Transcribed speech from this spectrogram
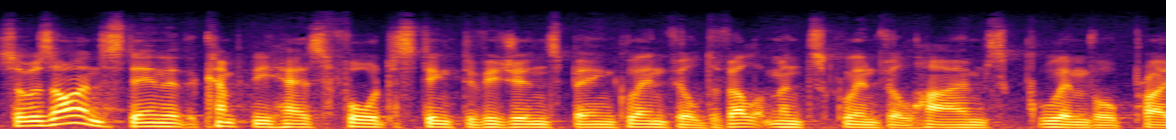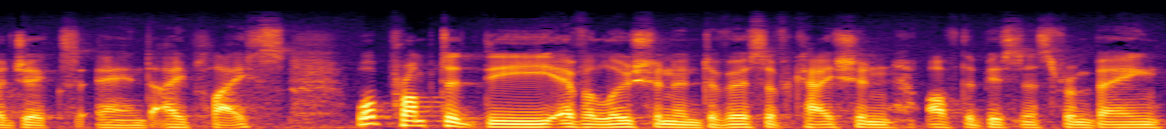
So, as I understand it, the company has four distinct divisions being Glenvill Developments, Glenvill Homes, Glenvill Projects, and A Place. What prompted the evolution and diversification of the business from being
